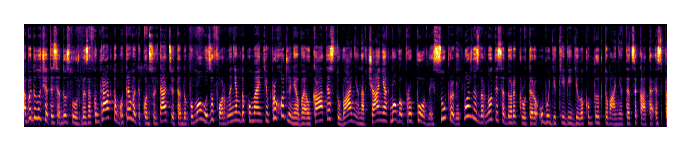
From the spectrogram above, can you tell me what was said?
Аби долучитися до служби за контрактом, отримати консультацію та допомогу з оформленням документів, проходження ВЛК, тестування, навчання, мова про повний супровід, можна звернутися до рекрутера у будь-який відділок комплектування ТЦК та СП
